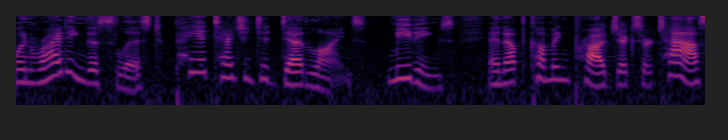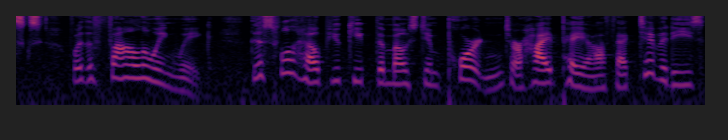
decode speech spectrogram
When writing this list, pay attention to deadlines, meetings, and upcoming projects or tasks for the following week. This will help you keep the most important or high payoff activities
